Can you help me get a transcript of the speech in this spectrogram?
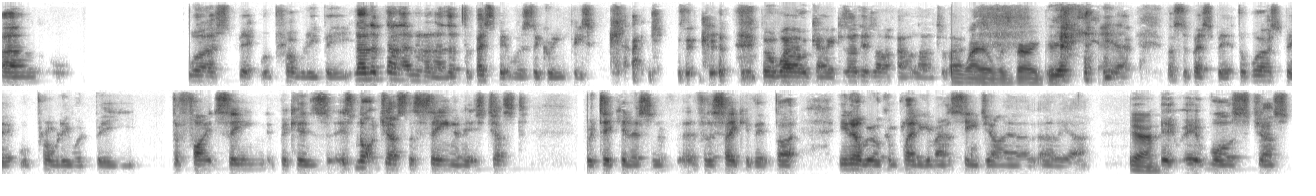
Um, worst bit would probably be no, the, no, no, no, no, no. The, the best bit was the Greenpeace gag, the, the whale gag, because I did laugh out loud to that. The whale was very good. Yeah, yeah, that's the best bit. The worst bit would probably would be the fight scene because it's not just the scene and it's just ridiculous and, and for the sake of it. But you know, we were complaining about CGI earlier. Yeah. It, it was just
